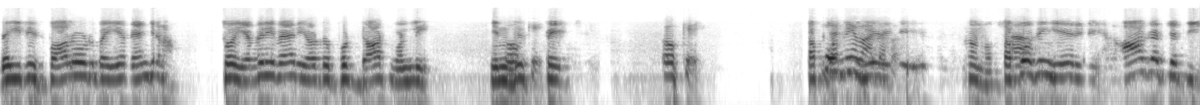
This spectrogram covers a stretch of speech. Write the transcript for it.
the, it is followed by a vyanjana so everywhere you have to put dot only in okay. this page okay supposing here it is no no supposing uh. here it is agachati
